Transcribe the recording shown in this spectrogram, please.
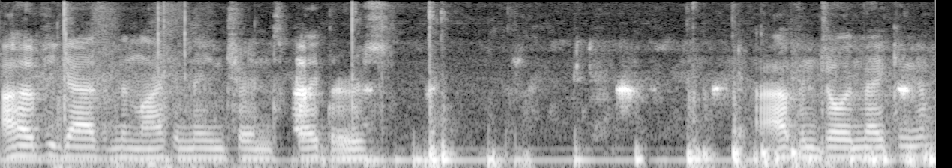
I hope you guys have been liking me and playthroughs. I've enjoyed making them.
